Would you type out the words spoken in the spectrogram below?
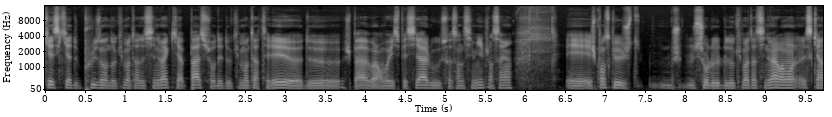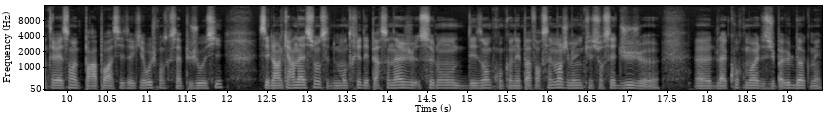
Qu'est-ce qu'il y a de plus dans un documentaire de cinéma qu'il n'y a pas sur des documentaires télé euh, de, je sais pas, voilà, envoyé spécial ou 66 minutes, j'en sais rien. Et je pense que sur le, documentaire cinéma, vraiment, ce qui est intéressant par rapport à Cédric Héroux, je pense que ça a pu jouer aussi, c'est l'incarnation, c'est de montrer des personnages selon des angles qu'on connaît pas forcément. J'imagine que sur cette juge euh, euh, de la cour, que moi, j'ai pas vu le doc, mais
